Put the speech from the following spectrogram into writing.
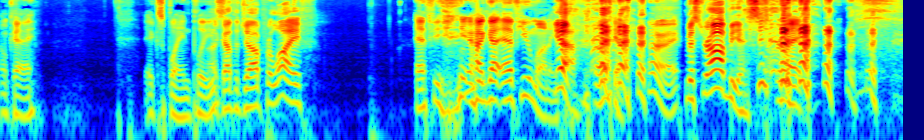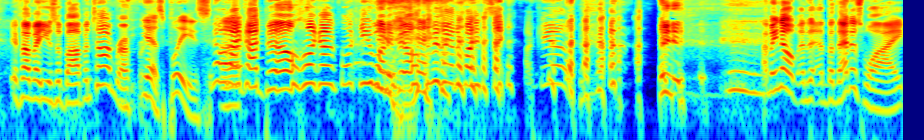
Okay, explain, please. I got the job for life. fu. I got fu money. Yeah. Okay. All right. Mr. Obvious. Right. if I may use a Bob and Tom reference. Yes, please. You know what Uh, I got, Bill? I got fuck you money, Bill. Give me a second of money to say fuck you. I mean, no, but, but that is why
